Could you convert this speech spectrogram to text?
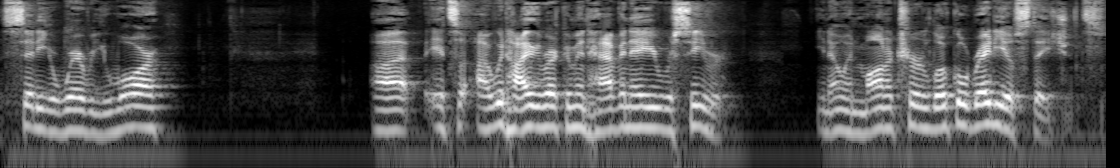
city or wherever you are, uh, it's I would highly recommend having a receiver, you know, and monitor local radio stations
